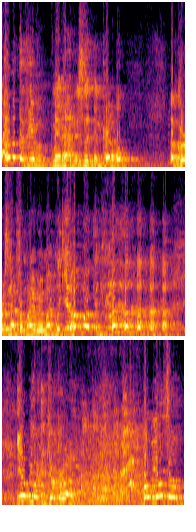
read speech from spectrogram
How about that view of Manhattan? Isn't it incredible? Of course, not from my room. I'm like, you know, Hoboken. you know, we like to joke around. But we also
